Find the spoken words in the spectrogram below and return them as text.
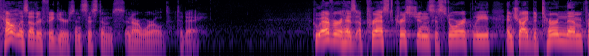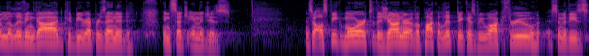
countless other figures and systems in our world today. Whoever has oppressed Christians historically and tried to turn them from the living God could be represented in such images. And so I'll speak more to the genre of apocalyptic as we walk through some of these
